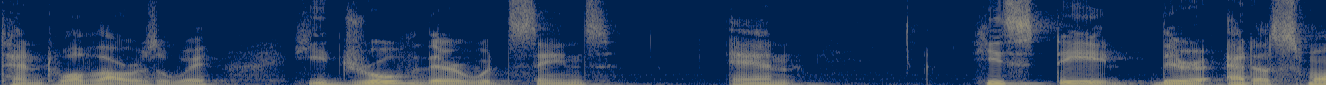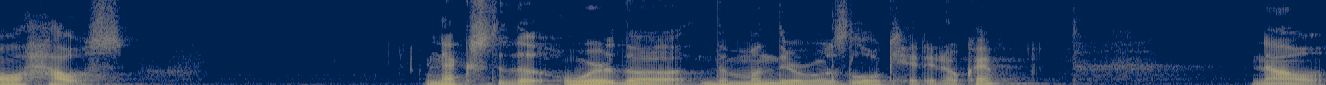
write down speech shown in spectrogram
10, 12 hours away. He drove there with saints and he stayed there at a small house next to the where the the mandir was located okay now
